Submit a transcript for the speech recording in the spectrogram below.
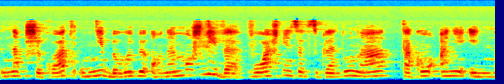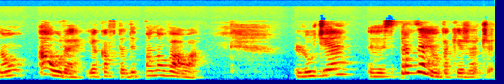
na przykład nie byłyby one możliwe właśnie ze względu na taką, a nie inną aurę, jaka wtedy panowała. Ludzie y, sprawdzają takie rzeczy.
